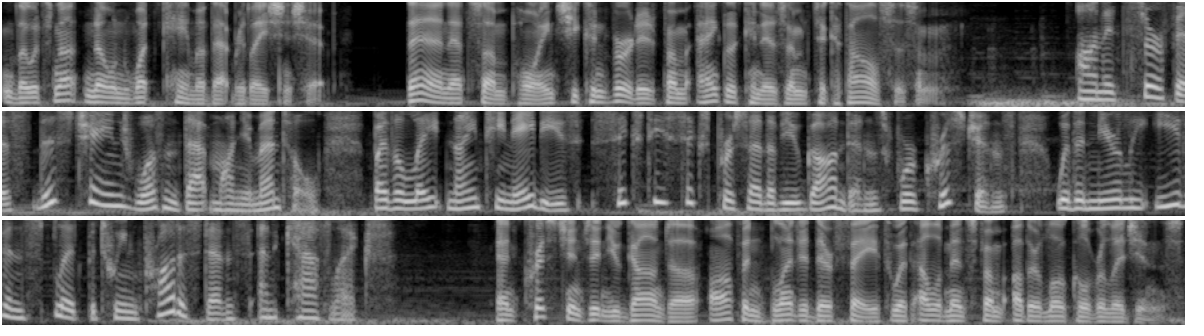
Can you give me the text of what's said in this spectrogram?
though it's not known what came of that relationship. Then, at some point, she converted from Anglicanism to Catholicism. On its surface, this change wasn't that monumental. By the late 1980s, 66% of Ugandans were Christians, with a nearly even split between Protestants and Catholics. And Christians in Uganda often blended their faith with elements from other local religions,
